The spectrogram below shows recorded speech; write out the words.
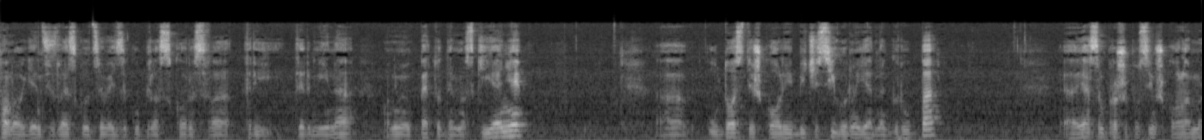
ponovo, agencija iz Leskovca već zakupila skoro sva tri termina, oni imaju petodnevno skijanje, u doste školi biće sigurno jedna grupa, ja sam prošao po svim školama,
